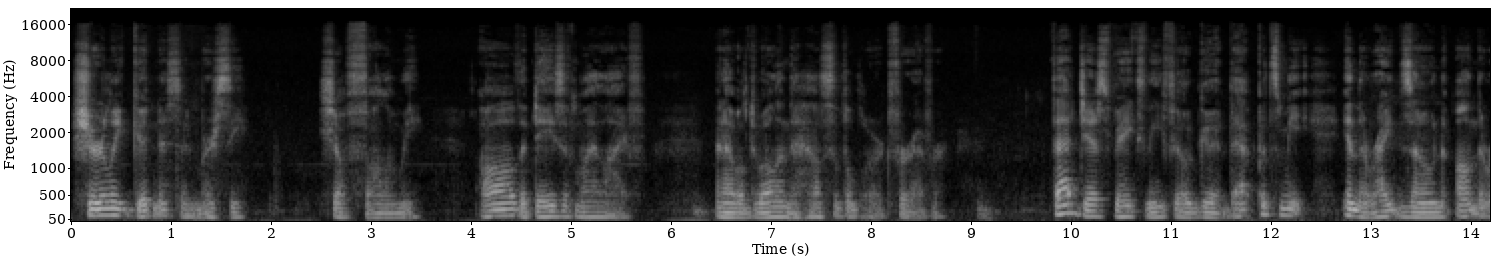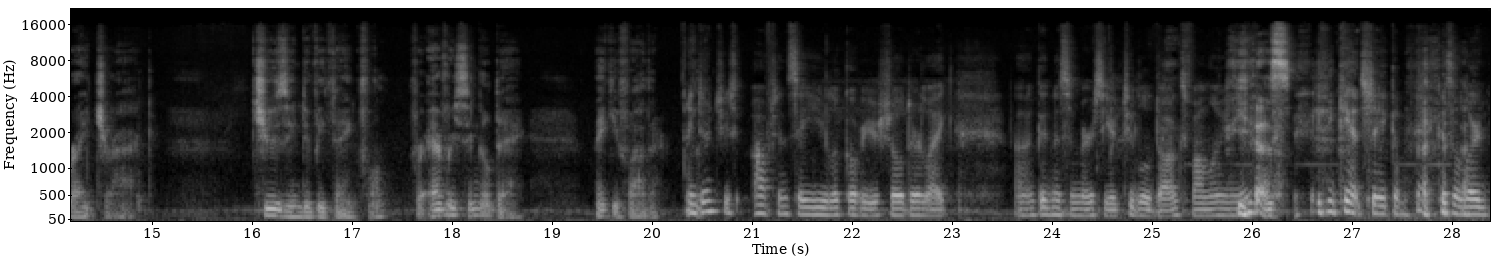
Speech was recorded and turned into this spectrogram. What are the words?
Surely goodness and mercy shall follow me all the days of my life, and I will dwell in the house of the Lord forever. That just makes me feel good. That puts me in the right zone, on the right track choosing to be thankful for every single day. Thank you, Father. And don't you often say you look over your shoulder like uh, goodness and mercy are two little dogs following you? Yes. you can't shake them because the Lord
